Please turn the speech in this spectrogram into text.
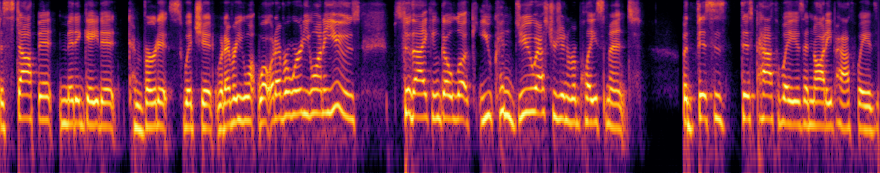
to stop it, mitigate it, convert it, switch it, whatever you want, whatever word you want to use, so that I can go, look, you can do estrogen replacement, but this is this pathway is a naughty pathway, it's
